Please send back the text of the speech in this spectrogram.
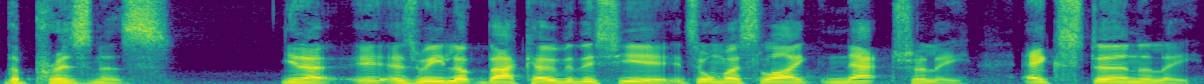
the prisoners. You know, as we look back over this year, it's almost like naturally, externally,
